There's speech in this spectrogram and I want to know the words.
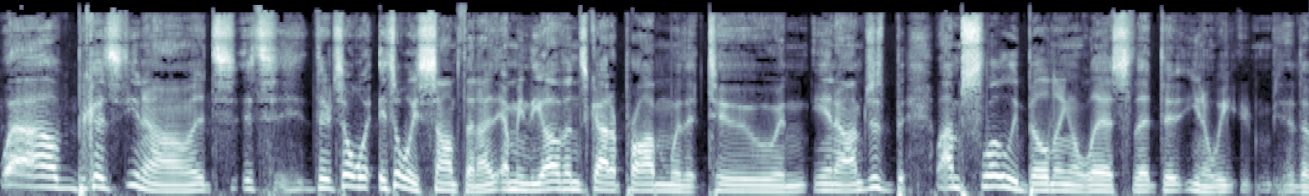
Well, because you know, it's it's there's always it's always something. I, I mean, the oven's got a problem with it too, and you know, I'm just I'm slowly building a list that, that you know we the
